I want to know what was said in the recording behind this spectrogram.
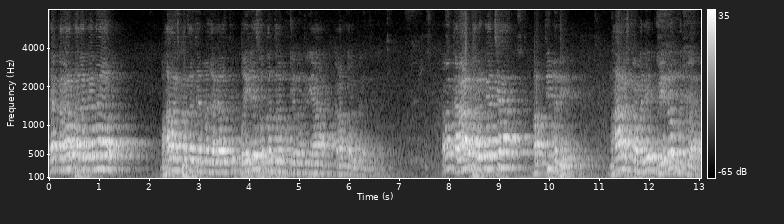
त्या कराड तालुक्यानं महाराष्ट्राचा जन्म झाल्यावरती पहिले स्वतंत्र मुख्यमंत्री हा कराड तालुक्यामध्ये त्यामुळे कराड तालुक्याच्या बाबतीमध्ये महाराष्ट्रामध्ये वेगळं महत्त्व आहे.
